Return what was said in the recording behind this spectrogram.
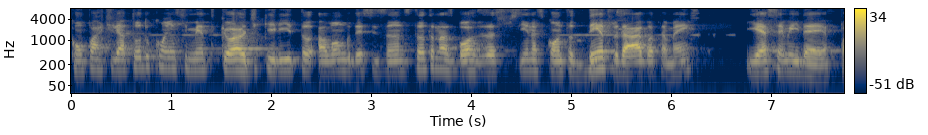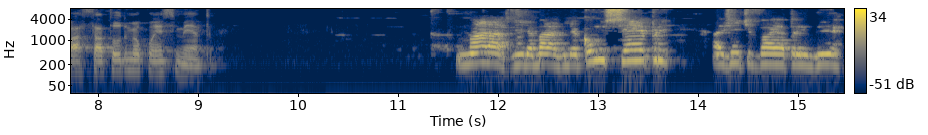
compartilhar todo o conhecimento que eu adquiri ao longo desses anos, tanto nas bordas das piscinas quanto dentro da água também. E essa é a minha ideia, passar todo o meu conhecimento. Maravilha, maravilha. Como sempre, a gente vai aprender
